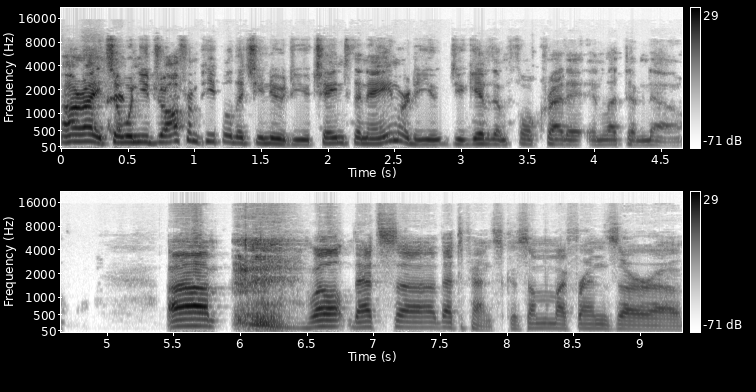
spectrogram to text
All right. So when you draw from people that you knew, do you change the name or do you do you give them full credit and let them know? Um, well, that's uh, that depends because some of my friends are, uh,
